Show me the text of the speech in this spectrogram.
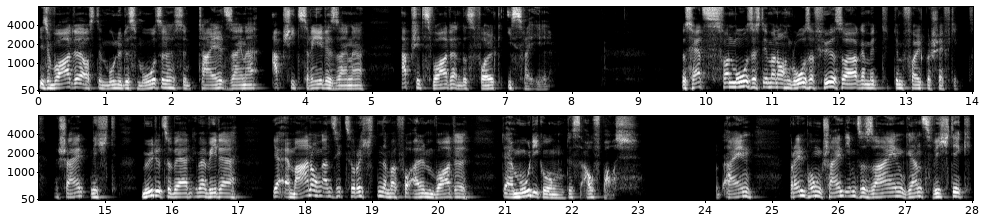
Diese Worte aus dem Munde des Mose sind Teil seiner Abschiedsrede, seiner Abschiedsworte an das Volk Israel. Das Herz von Mose ist immer noch in großer Fürsorge mit dem Volk beschäftigt. Er scheint nicht müde zu werden, immer wieder ja, Ermahnungen an sie zu richten, aber vor allem Worte der Ermutigung, des Aufbaus. Und ein Brennpunkt scheint ihm zu sein, ganz wichtig,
